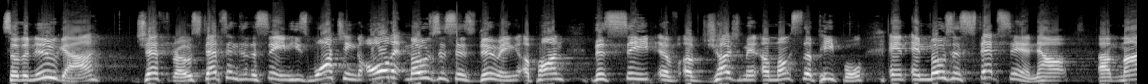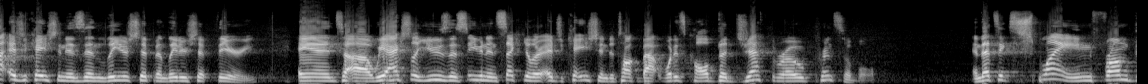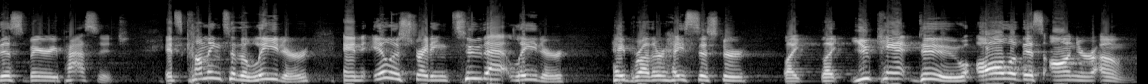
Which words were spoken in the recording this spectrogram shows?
So the new guy Jethro steps into the scene. He's watching all that Moses is doing upon this seat of, of judgment amongst the people, and, and Moses steps in. Now, uh, my education is in leadership and leadership theory. And uh, we actually use this even in secular education to talk about what is called the Jethro principle. And that's explained from this very passage. It's coming to the leader and illustrating to that leader hey, brother, hey, sister, like, like you can't do all of this on your own.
